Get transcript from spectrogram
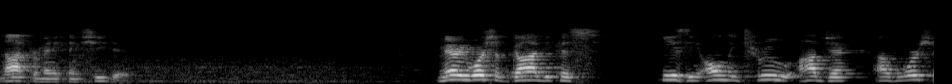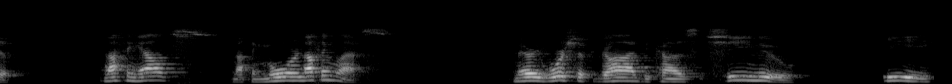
not from anything she did. Mary worshiped God because He is the only true object of worship. Nothing else, nothing more, nothing less. Mary worshiped God because she knew He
